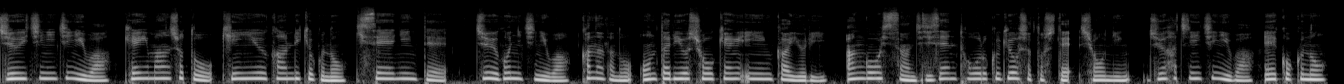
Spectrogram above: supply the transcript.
11日にはケイマン諸島金融管理局の規制認定、15日にはカナダのオンタリオ証券委員会より暗号資産事前登録業者として承認。18日には英国の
